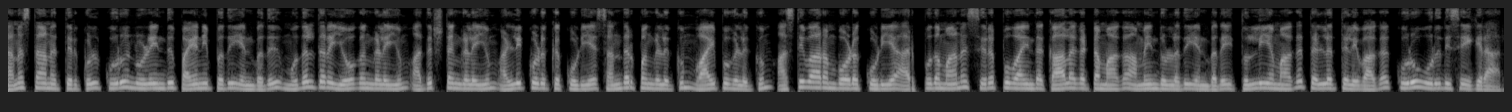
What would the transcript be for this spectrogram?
தனஸ்தானத்திற்குள் குறு நுழைந்து பயணிப்பது என்பது முதல்தர யோகங்களையும் அதிர்ஷ்டங்களையும் அள்ளிக் கொடுக்கக்கூடிய சந்தர்ப்பங்களுக்கும் வாய்ப்புகளுக்கும் அஸ்திவாரம் போடக்கூடிய அற்புதமான சிறப்பு வாய்ந்த காலகட்டமாக அமைந்துள்ளது என்பதை துல்லியமாக தெள்ளத் தெளிவாக குரு உறுதி செய்கிறார்.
